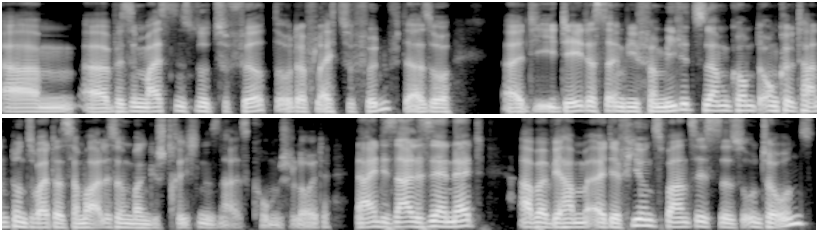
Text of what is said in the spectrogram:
Ähm, äh, wir sind meistens nur zu viert oder vielleicht zu fünft. Also äh, die Idee, dass da irgendwie Familie zusammenkommt, Onkel, Tante und so weiter, das haben wir alles irgendwann gestrichen. Das sind alles komische Leute. Nein, die sind alle sehr nett. Aber wir haben äh, der 24. ist unter uns.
